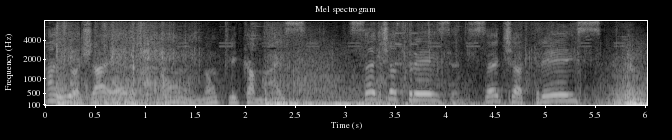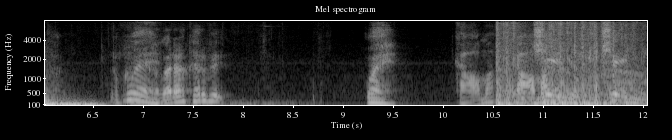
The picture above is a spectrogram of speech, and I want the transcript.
Aí, ó, já era. Não, não clica mais. 7x3, velho. 7x3. Não, Ué. Agora eu quero ver. Ué, Calma, calma. gênio, gênio.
